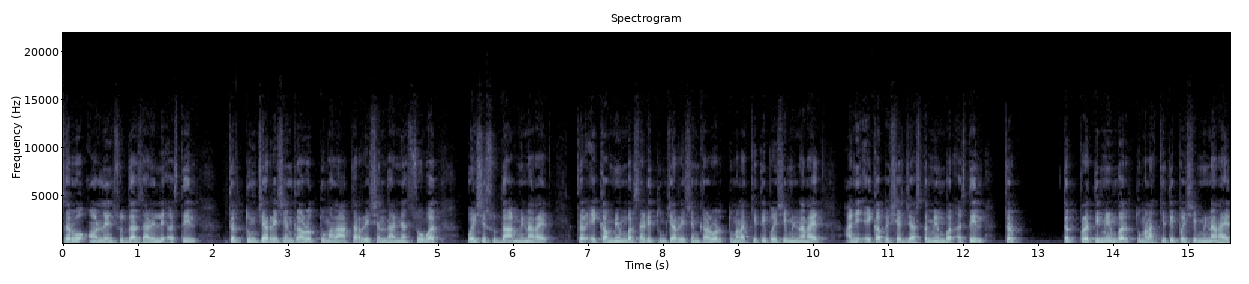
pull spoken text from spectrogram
सर्व ऑनलाईनसुद्धा झालेले असतील तर तुमच्या रेशन कार्डवर तुम्हाला आता रेशन धान्यासोबत पैसेसुद्धा मिळणार आहेत. तर एका मेंबरसाठी तुमच्या रेशन कार्डवर तुम्हाला किती पैसे मिळणार आहेत? आणि एकापेक्षा जास्त मेंबर असतील तर तर प्रति मेंबर तुम्हाला किती पैसे मिळणार आहेत?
